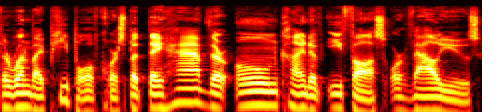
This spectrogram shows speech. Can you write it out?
they're run by people, of course, but they have their own kind of ethos or values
